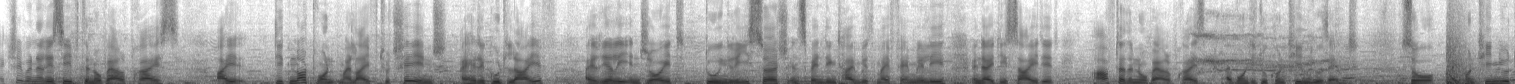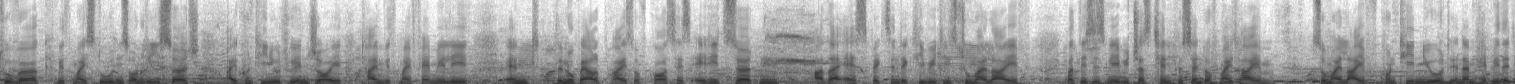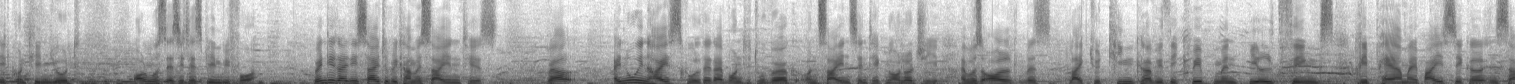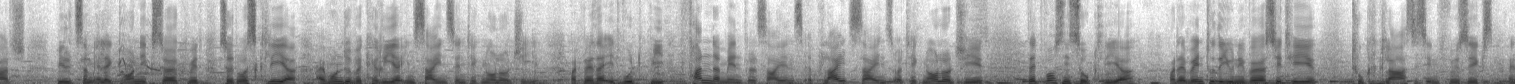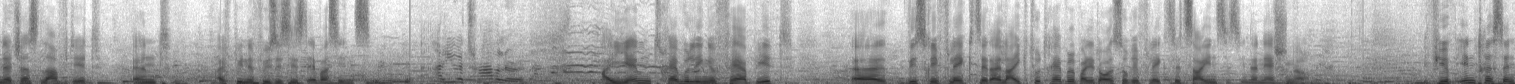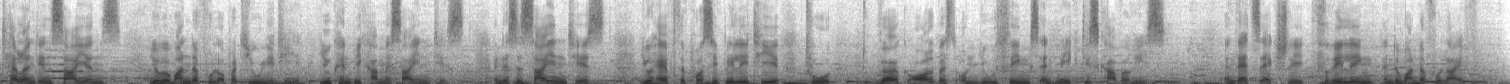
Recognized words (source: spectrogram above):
Actually, when I received the Nobel Prize, I did not want my life to change. I had a good life. I really enjoyed doing research and spending time with my family and I decided after the Nobel Prize I wanted to continue that. So I continue to work with my students on research, I continue to enjoy time with my family and the Nobel Prize of course has added certain other aspects and activities to my life but this is maybe just 10% of my time. So my life continued and I'm happy that it continued almost as it has been before. When did I decide to become a scientist? Well, I knew in high school that I wanted to work on science and technology. I was always like to tinker with equipment, build things, repair my bicycle and such, build some electronic circuit. So it was clear I want to have a career in science and technology. But whether it would be fundamental science, applied science or technology, that wasn't so clear. But I went to the university, took classes in physics and I just loved it. And I've been a physicist ever since. Are you a traveler? I am traveling a fair bit. Uh, this reflects that I like to travel, but it also reflects that science is international. If you have interest and talent in science, you have a wonderful opportunity. You can become a scientist. And as a scientist, you have the possibility to work always on new things and make discoveries. And that's actually thrilling and a wonderful life.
